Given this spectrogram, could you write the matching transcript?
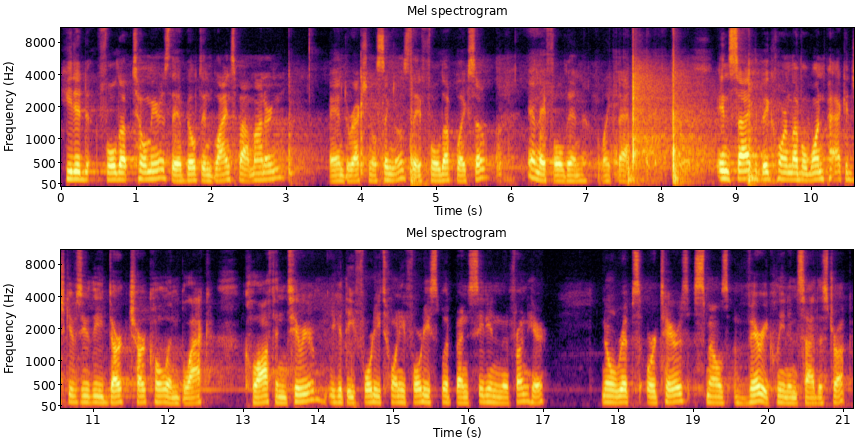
Heated fold-up tow mirrors, they have built-in blind spot monitoring, and directional signals. They fold up like so, and they fold in like that. Inside, the Bighorn Level 1 package gives you the dark charcoal and black cloth interior. You get the 40-20-40 split bench seating in the front here. No rips or tears. Smells very clean inside this truck.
